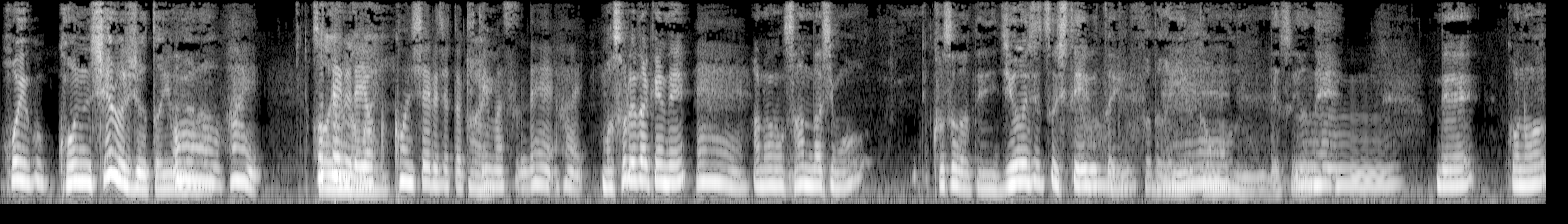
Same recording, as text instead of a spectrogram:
保育コンシェルジュというような、はい。ホテルでよくコンシェルジュと聞きますね。はい。もうそれだけね、ええ。あの、三田市も子育てに充実しているということが言えると思うんですようね。ん。で、この、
